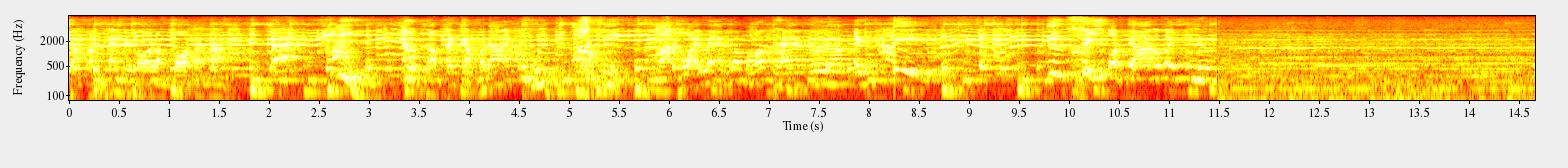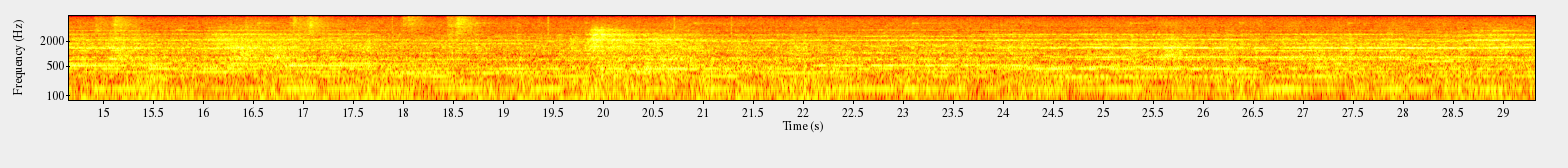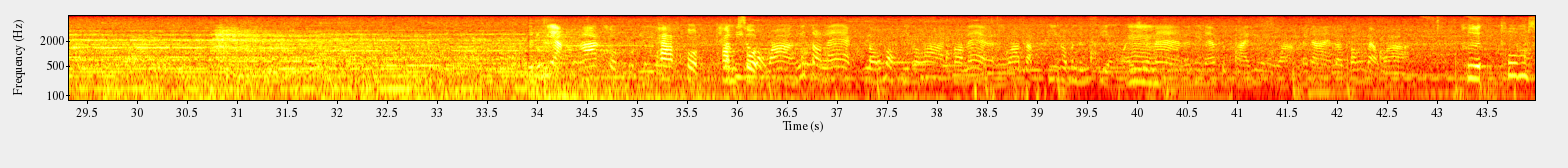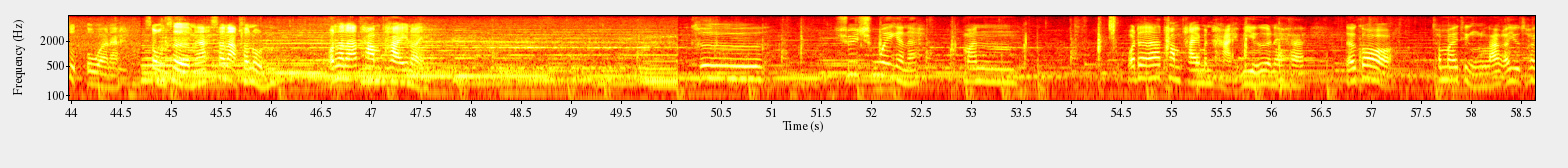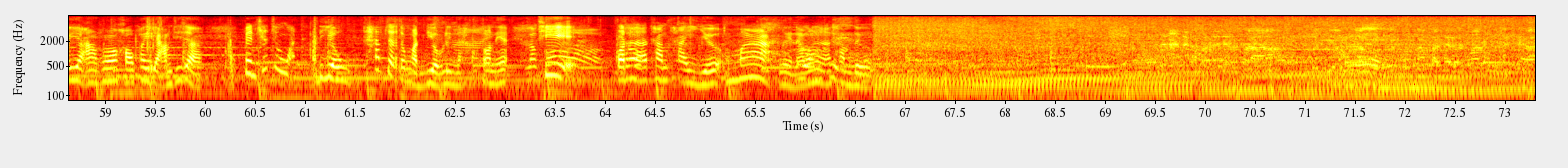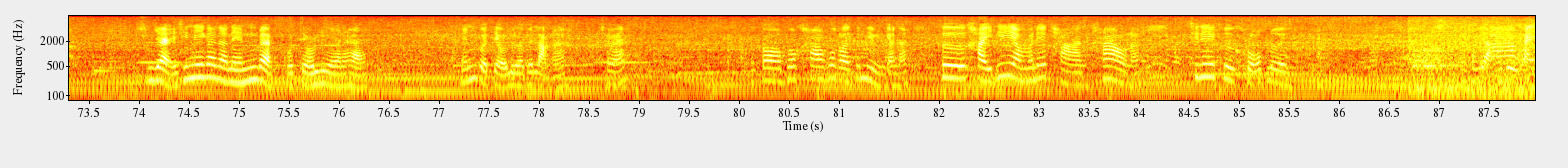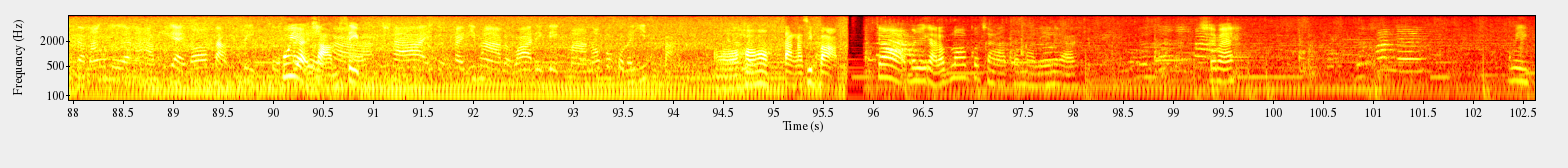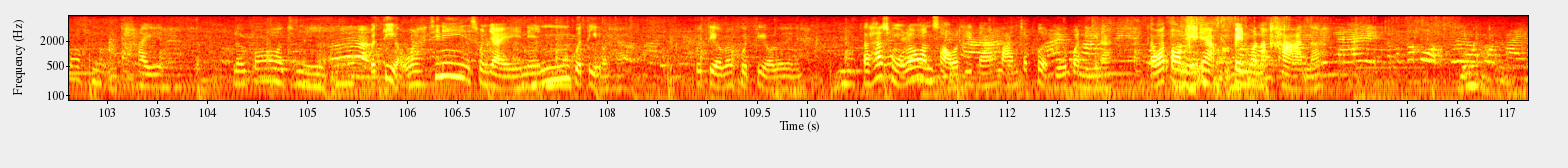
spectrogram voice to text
จากลำแท่นไปรอลำคอต่างหากนี่เกือบหลับแต่กลับมาได้มาถวายแหวนก็หมอแทงเมืองไอ้นี่ลึกสีบดยาเข้าไปอีกหนึ่ง คือทุ่มสุดตัวนะ ส่งเสริมนะ สนับสนุน วัฒนธรรมไทยหน่อย คือช่วยช่วยๆกันนะ มันวัฒนธรรมไทยมันหายไปเยอะนะคะ แล้วก็ทำไมถึงรักอยุธยาเพราะว่าเขาพยายามที่จะเป็นแค่จังหวัดเดียวแทบจะจังหวัดเดียวเลยนะตอนเนี้ยแล้วก็ที่วัฒนธรรมไทยเยอะมากเลยนะวัฒนธรรมเดิม ส่วนใหญ่ที่นี่ก็จะเน้นแบบก๋วยเตี๋ยวเรือนะคะ เน้นก๋วยเตี๋ยวเรือเป็นหลักนะใช่ไหมแล้วก็พวกข้าวพวกอะไรก็มีเหมือนกันนะ คือใครที่ยังไม่ได้ทานข้าวนะ ที่นี่คือครบเลยเขาอยากให้ดู ถ้าใครจะนั่งเรือนะคะผู้ใหญ่ก็ 30ส่วนผู้ใหญ่ครที่30พาใช่ส่วนใครที่มาแบบว่าเด็กๆ มาเนาะก็คนละ20 บาท อ๋อต่างกันสิบบาท ก็บรรยากาศรอบๆก็จะประมาณนี้นะคะใช่ไหมมีพวกขนมไทยนะ แล้วก็จะมีก๋วยเตี๋ยวนะที่นี่ส่วนใหญ่เน้นก๋วยเตี๋ยวนะคะก๋วยเตี๋ยวแบบก๋วยเตี๋ยวเลยนะแต่ถ้าสมมติว่าวันเสาร์อาทิตย์นะร้านจะเปิดเยอะกว่านี้นะแต่ว่าตอนนี้เนี่ยเป็นวันอังคารนะ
